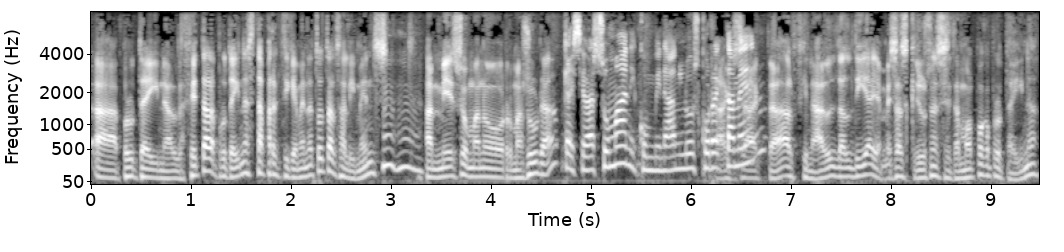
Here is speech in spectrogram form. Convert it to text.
eh, proteïna. De fet, la proteïna està pràcticament a tots els aliments, uh -huh. en més o menor mesura. Que si vas sumant i combinant-los correctament... Exacte, al final del dia, i a més els crios necessiten molt poca proteïna.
